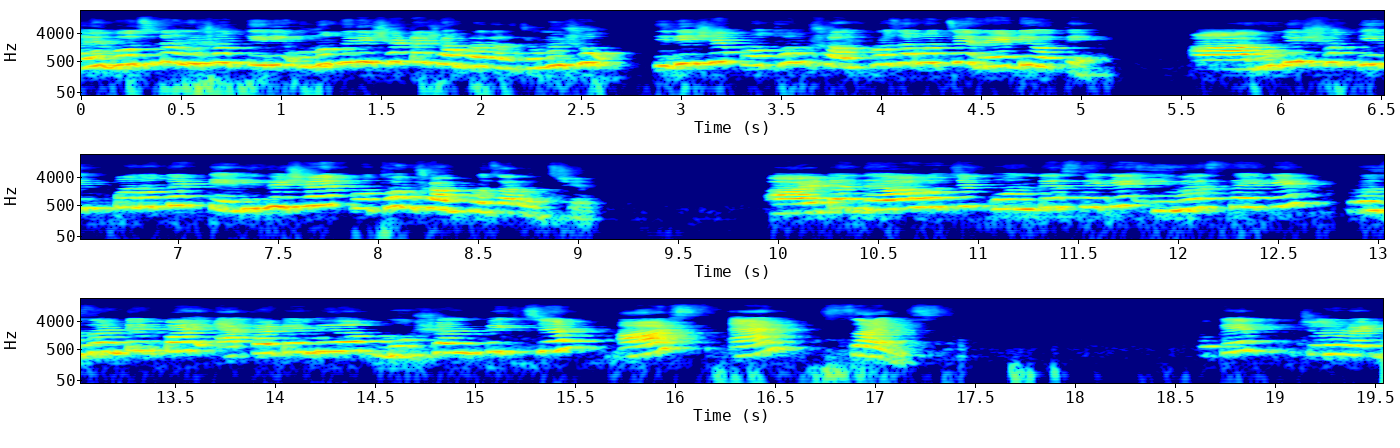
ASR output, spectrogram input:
আমি বলছি না উনিশশো তিরিশ উনতিরিশেটা সম্প্রচার হচ্ছে। উনিশশো তিরিশে প্রথম সম্প্রচার হচ্ছে রেডিওতে। আর উনিশশো তিপ্পান্নতে টেলিভিশনে প্রথম সম্প্রচার হচ্ছে। আর এটা দেওয়া হচ্ছে কোন দেশ থেকে? ইউএস থেকে। Presented by academy of motion picture arts and science okay চলো রাইট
